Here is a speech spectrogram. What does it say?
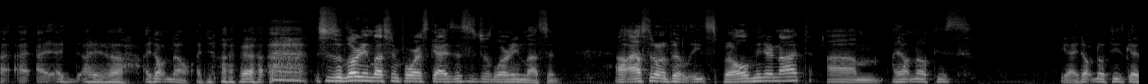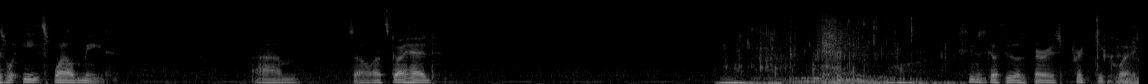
I I I I, uh, I don't know. this is a learning lesson for us, guys. This is just a learning lesson. Uh, I also don't know if it'll eat spoiled meat or not. Um, I don't know if these. Yeah, I don't know if these guys will eat spoiled meat. Um, so let's go ahead. Seems to go through those berries pretty quick.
